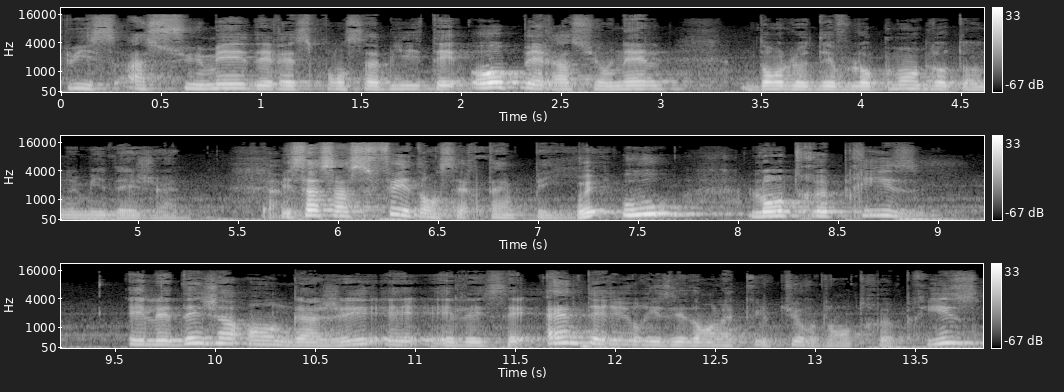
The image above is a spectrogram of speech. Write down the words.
puissent assumer des responsabilités opérationnelles dans le développement de l'autonomie des jeunes. Et ça, ça se fait dans certains pays Oui. où l'entreprise, elle est déjà engagée et elle s'est intériorisée dans la culture de l'entreprise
